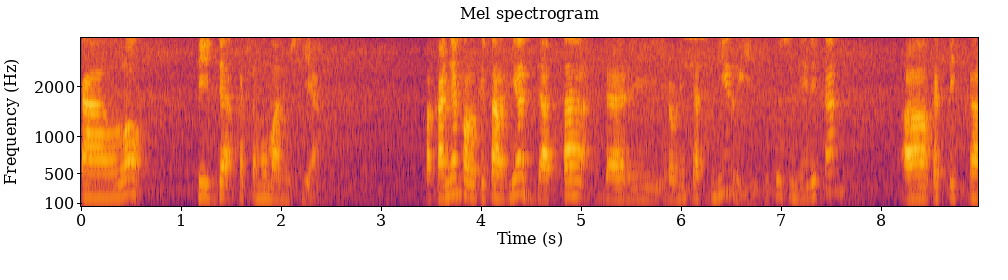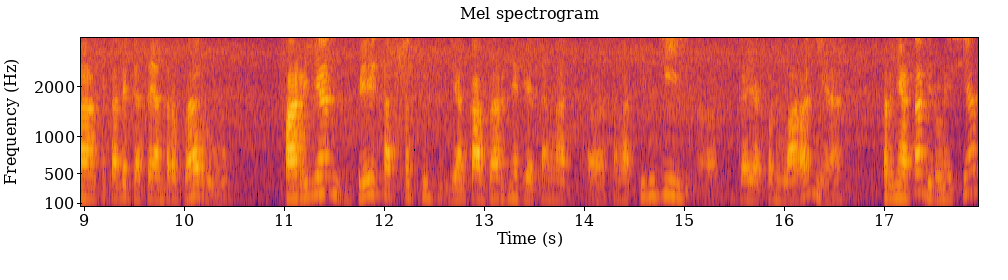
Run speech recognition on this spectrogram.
kalau tidak ketemu manusia. Makanya kalau kita lihat data dari Indonesia sendiri, itu sendiri kan uh, ketika kita lihat data yang terbaru, varian B117 yang kabarnya dia sangat uh, sangat tinggi uh, daya penularannya, ternyata di Indonesia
